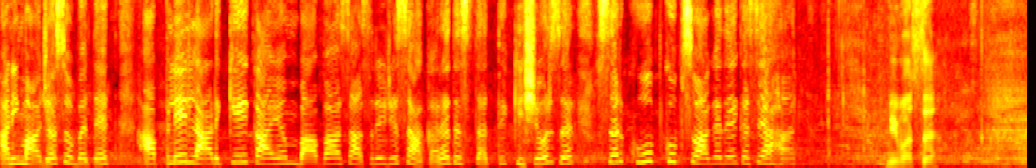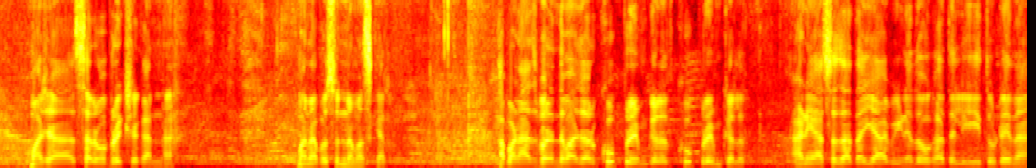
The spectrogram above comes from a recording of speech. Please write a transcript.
आणि माझ्यासोबत आहेत आपले लाडके कायम बाबा सासरे जे साकारत असतात ते किशोर सर. सर खूप खूप स्वागत आहे. कसे आहात? मी मस्त माझ्या सर्व प्रेक्षकांना मनापासून नमस्कार. आपण आजपर्यंत माझ्यावर खूप प्रेम केलं खूप प्रेम केलं आणि असंच आता या विण दोघातली ही तुटे ना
